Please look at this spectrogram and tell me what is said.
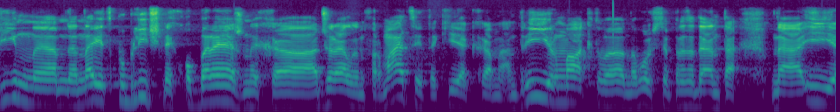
Він е, навіть з публічних обережних е, джерел інформації, такі як е, Андрій Єрмак, на офісі президента, і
